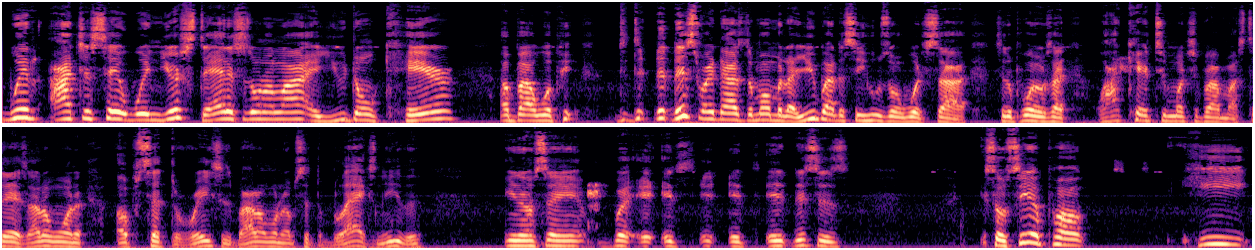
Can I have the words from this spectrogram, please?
when I just said when your status is on the line and you don't care about what people. This right now is the moment that you about to see who's on which side. To the point where it's like, well, I care too much about my status. I don't want to upset the races, but I don't want to upset the blacks neither. You know what I'm saying? But it, it's it, it it this is so CM Punk. He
